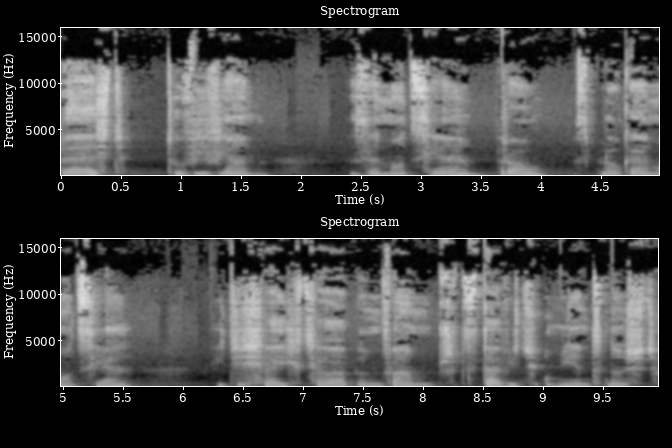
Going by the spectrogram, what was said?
Cześć, tu Vivian z Emocje Pro, z bloga Emocje i dzisiaj chciałabym Wam przedstawić umiejętność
